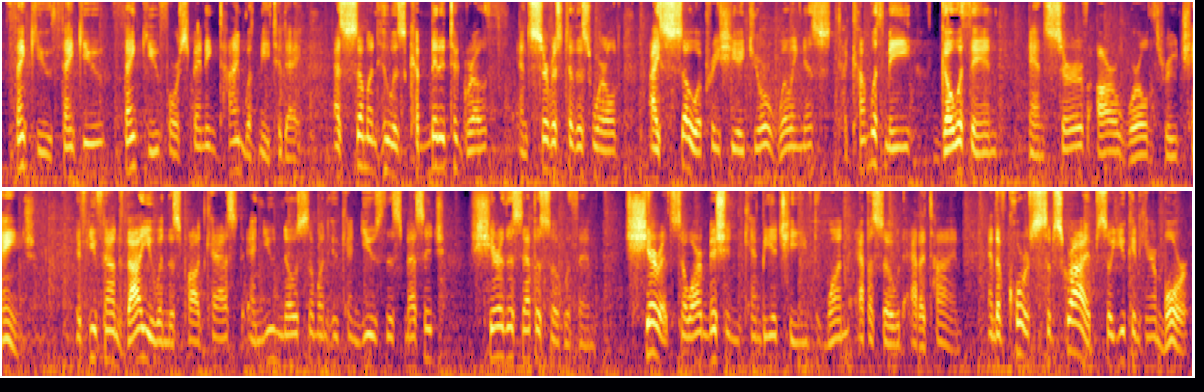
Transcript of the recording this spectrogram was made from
Thank you, thank you, thank you for spending time with me today. As someone who is committed to growth and service to this world, I so appreciate your willingness to come with me, go within, and serve our world through change. If you found value in this podcast and you know someone who can use this message, share this episode with them. Share it so our mission can be achieved one episode at a time. And of course, subscribe so you can hear more.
